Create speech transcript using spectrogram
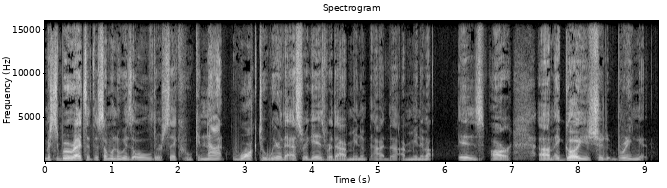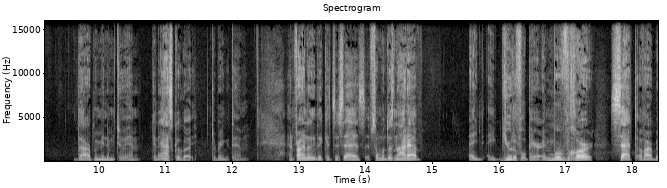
Mishnah Berurah writes if there's someone who is old or sick who cannot walk to where the esrog is, where the arminim, uh, the arminim is are, um, a goy should bring the arba to him. Can ask a goy to bring it to him. And finally, the Kitzur says if someone does not have a, a beautiful pair, a muvchor set of arba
